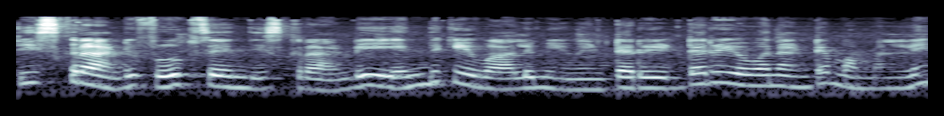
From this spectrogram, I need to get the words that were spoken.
తీసుకురండి ప్రూఫ్స్ ఏం తీసుకురండి ఎందుకు ఇవ్వాలి మేము ఇంటర్వ్యూ? ఇంటర్వ్యూ ఇవ్వనంటే మమ్మల్ని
